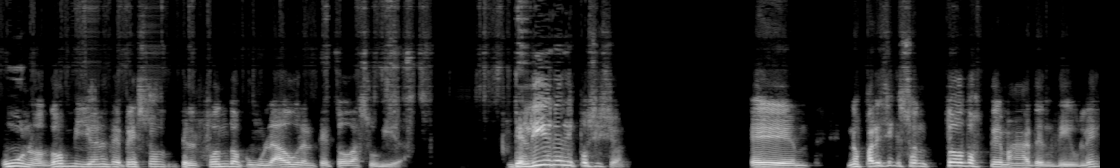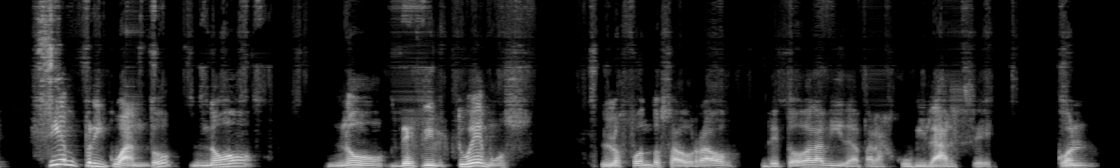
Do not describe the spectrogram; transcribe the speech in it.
uno, dos millones de pesos del fondo acumulado durante toda su vida. De libre disposición. Eh, nos parece que son todos temas atendibles, siempre y cuando no, no desvirtuemos los fondos ahorrados de toda la vida para jubilarse con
